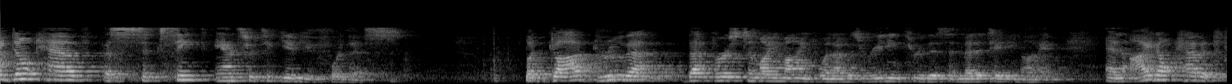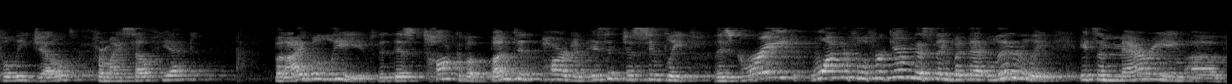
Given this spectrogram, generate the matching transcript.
I don't have a succinct answer to give you for this. But God drew that, that verse to my mind when I was reading through this and meditating on it. And I don't have it fully gelled for myself yet. But I believe that this talk of abundant pardon isn't just simply this great, wonderful forgiveness thing, but that literally it's a marrying of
